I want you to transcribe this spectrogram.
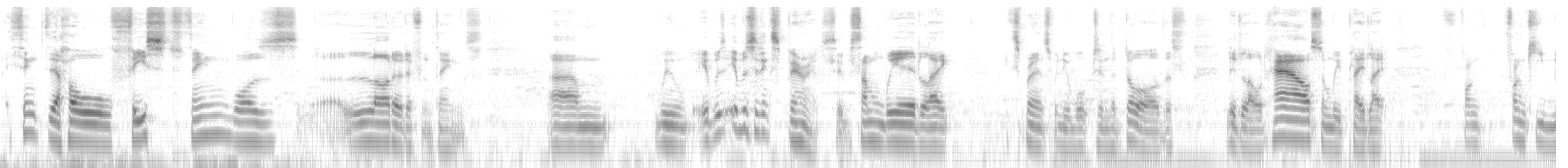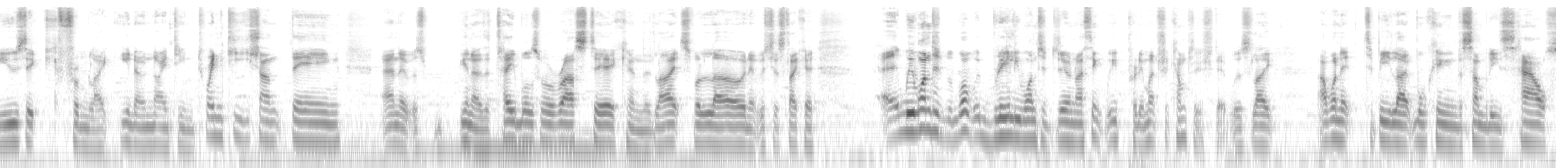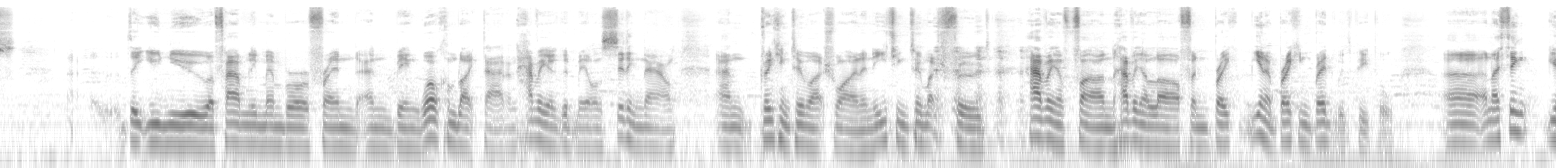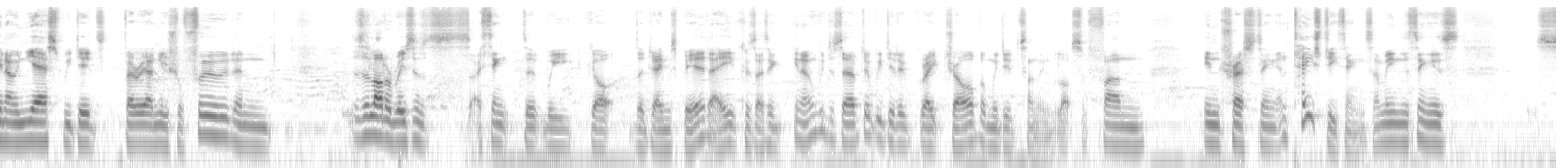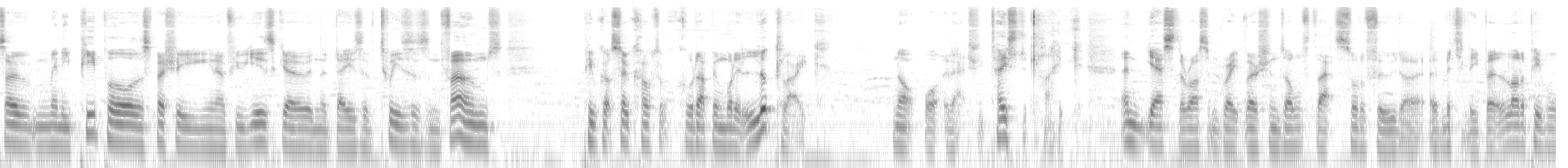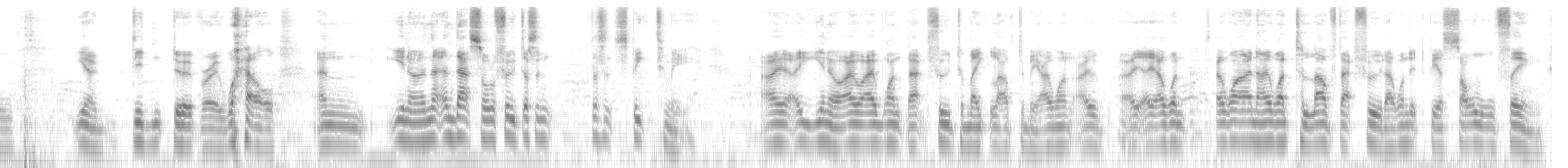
I think the whole feast thing was a lot of different things. Um, we it was it was an experience. It was some weird like experience when you walked in the door. This little old house, and we played like fun- funky music from like you know 1920 something, and it was you know the tables were rustic and the lights were low, and it was just like a. Uh, we wanted what we really wanted to do, and I think we pretty much accomplished it. Was like I want it to be like walking into somebody's house that you knew, a family member or a friend, and being welcomed like that, and having a good meal and sitting down and drinking too much wine and eating too much food, having a fun, having a laugh, and break you know breaking bread with people. Uh, and I think you know, and yes, we did very unusual food, and there's a lot of reasons I think that we got the James Beard, a because I think you know we deserved it. We did a great job, and we did something lots of fun, interesting, and tasty things. I mean, the thing is so many people, especially you know a few years ago in the days of tweezers and foams, people got so caught, up in what it looked like not what it actually tasted like. And yes, there are some great versions of that sort of food, uh, admittedly, but a lot of people, you know, didn't do it very well, and you know, and that, and that sort of food doesn't doesn't speak to me. I, I you know, I, I want that food to make love to me. I want, I, I, I want, I want, and I want to love that food. I want it to be a soul thing.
